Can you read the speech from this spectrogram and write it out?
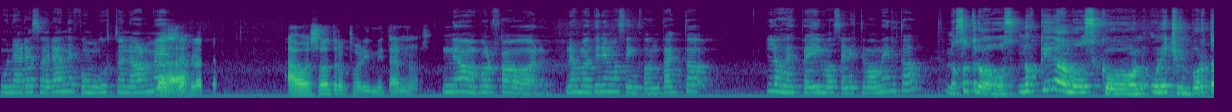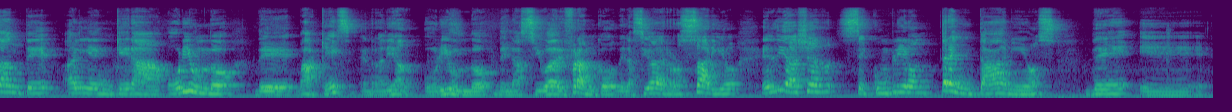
Un abrazo grande, fue un gusto enorme. Gracias, gracias. A vosotros por invitarnos. No, por favor, nos mantenemos en contacto. Los despedimos en este momento. Nosotros nos quedamos con un hecho importante, alguien que era oriundo de, va, que es en realidad oriundo de la ciudad de Franco, de la ciudad de Rosario. El día de ayer se cumplieron 30 años de, eh,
